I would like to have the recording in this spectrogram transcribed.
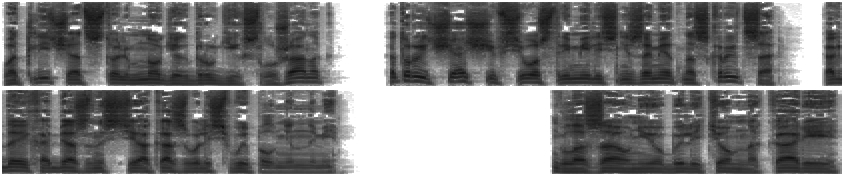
в отличие от столь многих других служанок, которые чаще всего стремились незаметно скрыться, когда их обязанности оказывались выполненными. Глаза у нее были темно-карие,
